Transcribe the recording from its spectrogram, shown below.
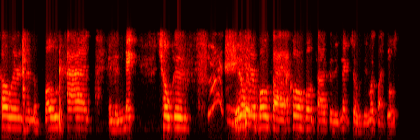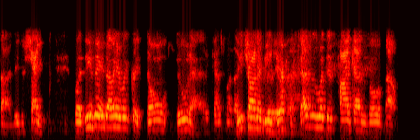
colors and the bow ties and the neck chokers, they don't wear bow ties. I call them bow ties because they neck chokers. They look like bow ties. They just shiny. But these niggas out here look great. Don't do that. We trying to be different. That is what this podcast is all about.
